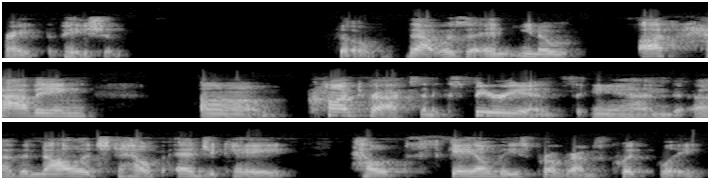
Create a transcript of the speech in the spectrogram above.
right, the patient. So that was, and you know, us having um, contracts and experience and uh, the knowledge to help educate, help scale these programs quickly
